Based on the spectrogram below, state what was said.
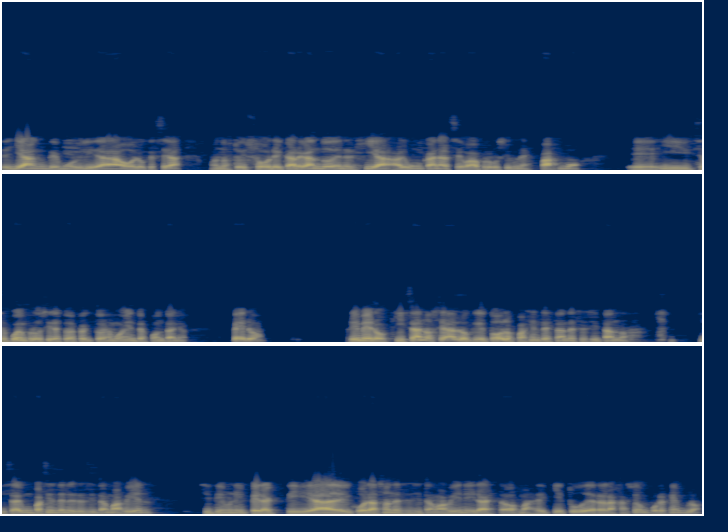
yang, de movilidad o lo que sea. Cuando estoy sobrecargando de energía algún canal se va a producir un espasmo eh, y se pueden producir estos efectos de movimiento espontáneo. Pero, primero, quizá no sea lo que todos los pacientes están necesitando. quizá algún paciente necesita más bien si tiene una hiperactividad del corazón, necesita más bien ir a estados más de quietud, de relajación, por ejemplo.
